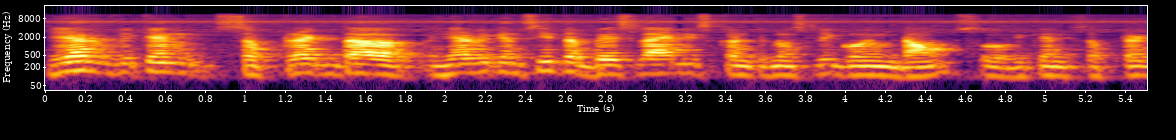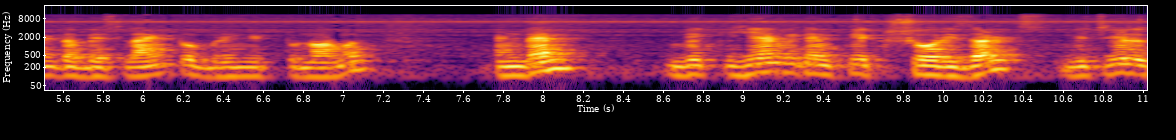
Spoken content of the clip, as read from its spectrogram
Here we can subtract the here we can see the baseline is continuously going down so we can subtract the baseline to bring it to normal. And then we, here we can click show results which will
